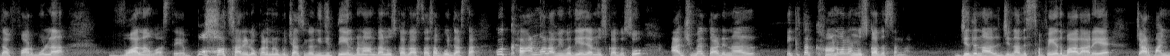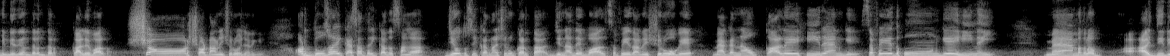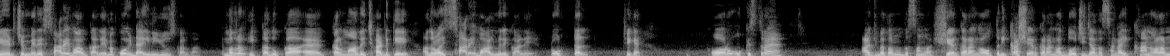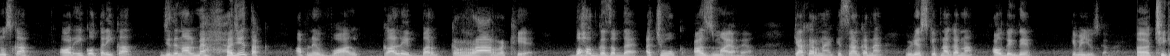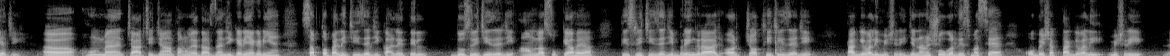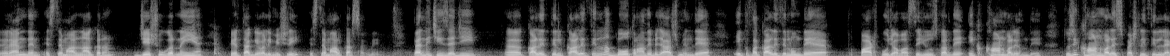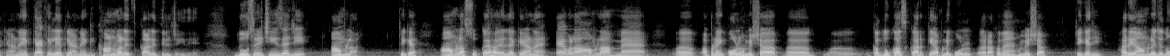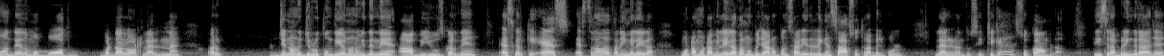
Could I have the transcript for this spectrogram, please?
ਦਾ formula ਵਾਲਾਂ ਵਾਸਤੇ ਹੈ। ਬਹੁਤ ਸਾਰੇ ਲੋਕਾਂ ਨੇ ਮੈਨੂੰ ਪੁੱਛਿਆ ਸੀਗਾ ਕਿ ਜੀ ਤੇਲ ਬਣਾਉਣ ਦਾ ਨੁਸਖਾ ਦੱਸਤਾ, ਸਭ ਕੁਝ ਦੱਸਤਾ। ਕੋਈ ਖਾਣ ਵਾਲਾ ਵੀ ਵਧੀਆ ਜਿਹਾ ਨੁਸਖਾ ਦੱਸੋ। ਅੱਜ ਮੈਂ ਤੁਹਾਡੇ ਨਾਲ ਇੱਕ ਤਾਂ ਖਾਣ ਵਾਲਾ ਨੁਸਖਾ ਦੱਸਾਂਗਾ, ਜਿਹਦੇ ਨਾਲ ਜਿਨ੍ਹਾਂ ਦੇ ਸਫੇਦ ਵਾਲ ਆ ਰਹੇ ਹੈ 4-5 ਮਹੀਨੇ ਦੇ ਅੰਦਰ ਅੰਦਰ ਕਾਲੇ ਵਾਲ ਸ਼ੋਰ ਸ਼ਾਰਟ ਆਣੇ ਸ਼ੁਰੂ ਹੋ ਜਾਣਗੇ। ਔਰ ਦੂਸਰਾ ਇੱਕ ਐਸਾ ਤਰੀਕਾ ਦੱਸਾਂਗਾ, ਜੇ ਉਹ ਤੁਸੀਂ ਕਰਨਾ ਸ਼ੁਰੂ ਕਰਤਾ, ਜਿਨ੍ਹਾਂ ਦੇ ਵਾਲ ਸਫੇਦ ਆਣੇ ਸ਼ੁਰੂ ਹੋ ਗਏ, ਮੈਂ ਕਹਿੰਦਾ ਉਹ ਕਾਲੇ ਹੀ ਰਹਿਣਗੇ, ਸਫੇਦ ਹੋਣਗੇ ਹੀ ਨਹੀਂ। ਮੈਂ ਮਤਲਬ ਅੱਜ ਦੀ ਡੇਟ 'ਚ ਮੇਰੇ ਸਾਰੇ ਵਾਲ ਕਾਲੇ, ਮੈਂ ਕੋਈ ਡਾਈ ਨਹੀਂ ਯੂਜ਼ ਕਰਦਾ। ਮਤਲਬ ਇੱਕਾ ਦੁੱਕਾ ਇਹ ਕਲਮਾਂ ਦੇ ਛੱਡ ਕੇ ਅਦਰਵਾਈਜ਼ ਸਾਰੇ ਵਾਲ ਮੇਰੇ ਕਾਲੇ ਹੈ ਟੋਟਲ ਠੀਕ ਹੈ? ਔਰ ਉਹ ਕਿਸ ਤਰ੍ਹਾਂ ਹੈ? ਅੱਜ ਮੈਂ ਤੁਹਾਨੂੰ ਦੱਸਾਂਗਾ ਸ਼ੇਅਰ ਕਰਾਂਗਾ, ਉਹ ਤਰੀਕਾ ਸ਼ੇਅਰ ਕਰਾਂਗਾ, ਦੋ ਚੀਜ਼ਾਂ ਦੱਸਾਂਗਾ, ਇੱਕ ਖਾਣ ਵਾਲਾ ਨੁਸਖਾ ਔਰ ਇੱਕ ਉਹ ਤਰੀਕਾ ਜਿਹਦੇ ਨਾਲ ਮੈਂ ਹਜੇ ਤੱਕ ਆਪਣੇ ਵਾਲ ਕਾਲੇ ਬਰਕਰਾਰ ਰੱਖੇ ਹੈ। ਬਹੁਤ ਗਜ਼ਬ ਦਾ ਹੈ, ਅਚੂਕ ਆਜ਼ਮਾਇਆ ਹੋਇਆ। ਕੀ ਕਰਨਾ ਹੈ? ਕਿਸ ਤਰ੍ਹਾਂ ਕਰਨਾ ਹੈ? ਵੀਡੀਓ ਸਕਿਪ ਨਾ ਕਰਨਾ। ਆਓ ਦੇਖਦੇ ਹਾਂ ਕਿਵੇਂ ਯੂਜ਼ ਕਰਨਾ ਹੈ। ਠੀਕ ਹੈ ਜੀ। ਹੁਣ ਮੈਂ ਚਾਰ ਚੀਜ਼ਾਂ ਤੁਹਾਨੂੰ ਇਹ ਦੱਸਦਾ ਜੀ ਕਿਹੜੀਆਂ ਕਿਹੜੀਆਂ। ਸਭ ਤੋਂ ਪਹਿਲੀ ਚੀਜ਼ ਹੈ ਜੀ ਕਾਲੇ ਤਿਲ। ਦੂਸਰੀ ਚੀਜ਼ ਹੈ ਜੀ ਆਮਲਾ ਸੁੱਕਿਆ ਹੋਇਆ। ਤੀਸਰੀ ਚੀਜ਼ ਹੈ ਜੀ ਭ੍ਰਿੰਗਰਾਜ ਔਰ ਚੌਥੀ ਚੀਜ਼ ਹੈ ਜੀ ਧਾਗੇ ਵਾਲੀ ਮਿਸ਼ਰੀ। ਜਿਨ੍ਹਾਂ ਨੂੰ ਸ਼ੂਗਰ ਦੀ ਸਮੱਸਿਆ ਹੈ, ਉਹ ਬੇਸ਼ੱਕ ਧਾਗੇ ਵਾਲੀ ਮਿਸ਼ਰੀ ਰਹਿਣ ਦੇਣ, ਇਸਤੇਮਾਲ ਨਾ ਕਰਨ। ਜੇ ਸ਼ੂਗਰ ਨਹੀਂ ਹੈ, ਫਿਰ ਧਾਗੇ ਵਾਲੀ ਮਿਸ਼ਰੀ ਇਸਤੇਮਾਲ ਕਰ ਸਕਦੇ ਹਾਂ। ਪਹਿਲੀ ਚੀਜ਼ ਹੈ ਜੀ ਕਾਲੇ ਤਿਲ। ਕਾਲੇ ਤਿਲ ਨਾ ਦੋ ਤਰ੍ਹਾਂ ਦੇ ਬਾਜ਼ਾਰ 'ਚ ਮਿਲਦੇ ਆ। ਇੱਕ ਤਾਂ ਕਾਲੇ ਤਿਲ ਹੁੰਦੇ ਆ ਪਾਠ ਪੂਜਾ ਵਾਸਤੇ ਯੂਜ਼ ਕਰਦੇ ਇੱਕ ਖਾਣ ਵਾਲੇ ਹੁੰਦੇ ਆ। ਤੁਸੀਂ ਖਾਣ ਵਾਲੇ ਸਪੈਸ਼ਲੀ ਤਿਲ ਲੈ ਕੇ ਆਣੇ ਕਹਿ ਕੇ ਲੈ ਕੇ ਆਣੇ ਕਿ ਖਾਣ ਵਾਲੇ ਕਾਲੇ ਤਿਲ ਚਾਹੀਦੇ ਦੂਸਰੀ ਚੀਜ਼ ਹੈ ਜੀ ਆਮਲਾ ਠੀਕ ਹੈ? ਆਮਲਾ ਸੁੱਕਾ ਹੋਇਆ ਲੈ ਕੇ ਆਣਾ ਇਹ ਵਾਲਾ ਆਮਲਾ ਮੈਂ ਆਪਣੇ ਕੋਲ ਹਮੇਸ਼ਾ ਅ, ਅ, ਕੱਦੂਕਸ ਕਰਕੇ ਆਪਣੇ ਕੋਲ ਰੱਖਦਾ ਹਾਂ ਹਮੇਸ਼ਾ ਠੀਕ ਹੈ ਜੀ? ਹਰੇ ਆਮਲੇ ਜਦੋਂ ਆਉਂਦੇ ਆ ਤਾਂ ਮੈਂ ਬਹੁਤ ਵੱਡਾ ਲੋਟ ਲੈ ਲੈਣਾ ਔਰ ਜਿਨ੍ਹਾਂ ਨੂੰ ਜ਼ਰੂਰਤ ਹੁੰਦੀ ਹੈ, ਉਹਨਾਂ ਨੂੰ ਵੀ ਦਿੰਨੇ ਆ ਆਪ ਵੀ ਯੂਜ਼ ਕਰਦੇ ਆ ਇਸ ਕਰਕੇ ਐਸ ਇਸ ਤਰ੍ਹਾਂ ਦਾ ਤਾਂ ਨਹੀਂ ਮਿਲੇਗਾ ਮੋਟਾ ਮੋਟਾ ਮਿਲੇਗਾ ਤੁਹਾਨੂੰ ਬਾਜ਼ਾਰੋਂ ਪੰਸਾਰੀ ਦਾ, ਲੇਕਿਨ ਸਾਫ਼ ਸੁਥਰਾ ਬਿਲਕੁਲ ਲੈ ਲੈਣਾ ਤੁਸੀਂ, ਠੀਕ ਹੈ? ਸੁੱਕਾ ਆਮਲਾ ਤੀਸਰਾ ਬ੍ਰਿੰਗਰਾਜ ਹੈ,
